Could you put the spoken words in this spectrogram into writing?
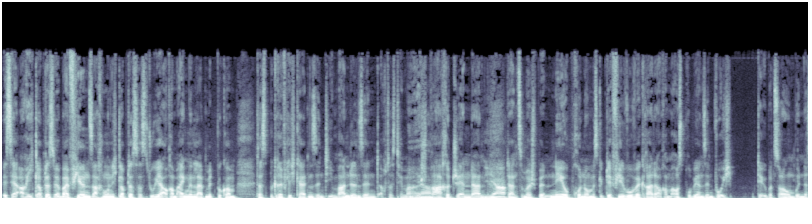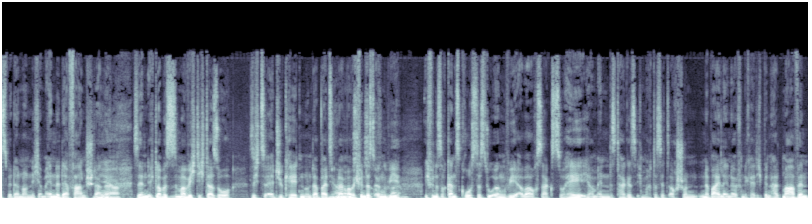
Ist ja auch, ich glaube, das wäre bei vielen Sachen, und ich glaube, das hast du ja auch am eigenen Leib mitbekommen, dass Begrifflichkeiten sind, die im Wandeln sind, auch das Thema ja. Sprache, Gendern, ja. dann zum Beispiel Neopronomen. Es gibt ja viel, wo wir gerade auch am Ausprobieren sind, wo ich der Überzeugung bin, dass wir da noch nicht am Ende der Fahnenstange ja. sind. Ich glaube, es ist immer wichtig, da so sich zu educaten und dabei zu bleiben. Ja, aber ich finde das irgendwie, bleiben. ich finde es auch ganz groß, dass du irgendwie aber auch sagst, so hey, ich, am Ende des Tages, ich mache das jetzt auch schon eine Weile in der Öffentlichkeit, ich bin halt Marvin.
